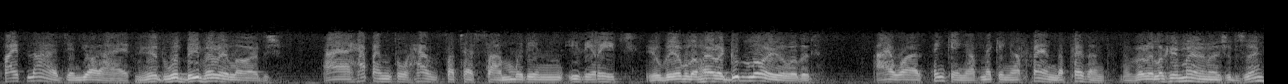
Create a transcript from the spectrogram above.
quite large in your eyes. It would be very large. I happen to have such a sum within easy reach. You'll be able to hire a good lawyer with it. I was thinking of making a friend a present. A very lucky man, I should say.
